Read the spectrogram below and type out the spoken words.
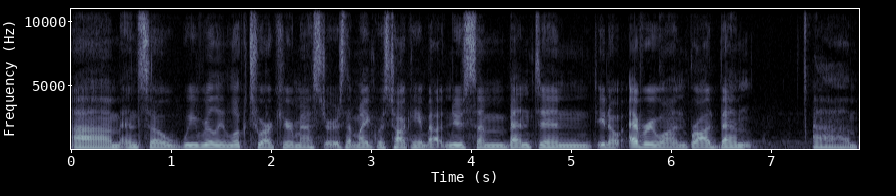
Um, and so we really look to our cure masters that Mike was talking about Newsom, Benton, you know, everyone, Broadbent um,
